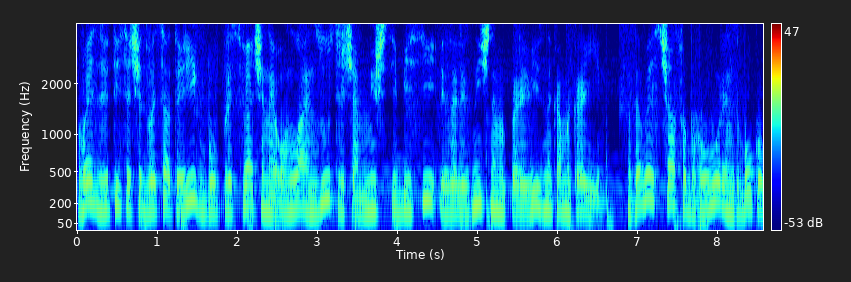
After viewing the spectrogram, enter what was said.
Весь 2020 рік був присвячений онлайн-зустрічам між CBC і залізничними перевізниками країни. За весь час обговорень з боку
